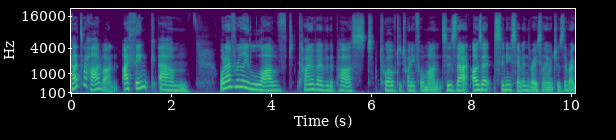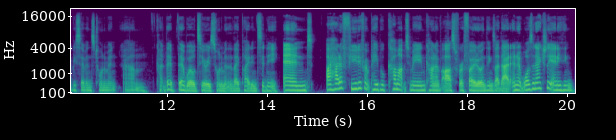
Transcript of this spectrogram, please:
That's a hard one. I think um, what I've really loved kind of over the past 12 to 24 months is that I was at Sydney Sevens recently, which was the Rugby Sevens tournament, um, their, their World Series tournament that they played in Sydney. And I had a few different people come up to me and kind of ask for a photo and things like that. And it wasn't actually anything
